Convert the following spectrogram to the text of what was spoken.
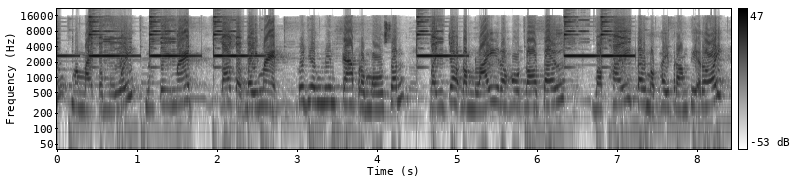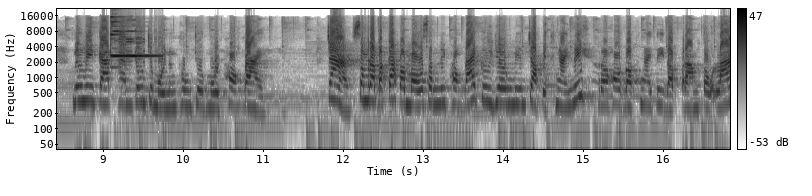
4 1ម៉ែត្រ6និង2ម៉ែត្រដល់ទៅ3ម៉ែត្រក៏យើងមានការ promotion បញ្ចុះតម្លៃរហូតដល់ទៅ20ទៅ25% និងមានការថែមជូនជាមួយនឹងធុងជូតមួយផងដែរចាសម្រាប់ឱកាសប្រម៉ូសិននេះផងដែរគឺយើងមានចាប់ពីថ្ងៃនេះរហូតដល់ថ្ងៃទី15តុលា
